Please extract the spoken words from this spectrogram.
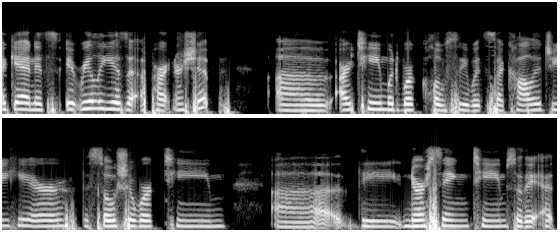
again, it's it really is a partnership. Uh, our team would work closely with psychology here, the social work team, uh, the nursing team. So they, at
